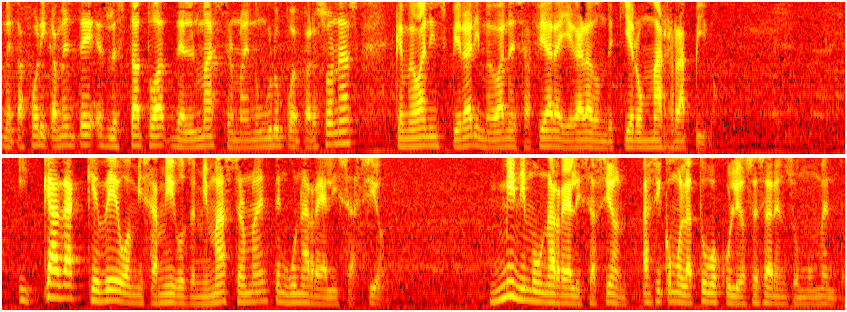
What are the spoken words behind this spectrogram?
metafóricamente es la estatua del Mastermind, un grupo de personas que me van a inspirar y me van a desafiar a llegar a donde quiero más rápido. Y cada que veo a mis amigos de mi mastermind tengo una realización. Mínimo una realización, así como la tuvo Julio César en su momento.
